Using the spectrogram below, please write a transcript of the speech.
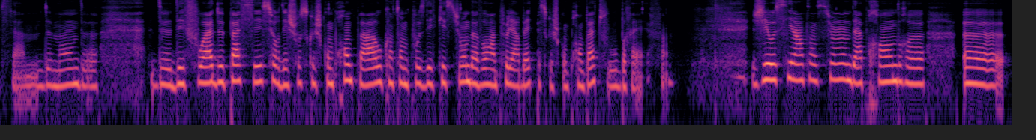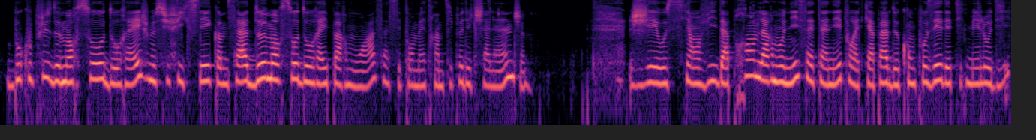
Ça me demande euh, de, des fois de passer sur des choses que je comprends pas ou quand on me pose des questions, d'avoir un peu l'air bête parce que je comprends pas tout. Bref. J'ai aussi l'intention d'apprendre euh, beaucoup plus de morceaux d'oreilles. Je me suis fixé comme ça deux morceaux d'oreilles par mois. Ça, c'est pour mettre un petit peu des challenges. J'ai aussi envie d'apprendre l'harmonie cette année pour être capable de composer des petites mélodies.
